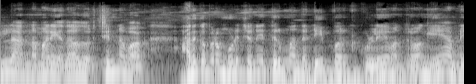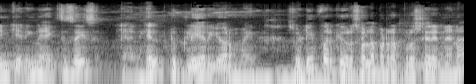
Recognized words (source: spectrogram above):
இல்லை அந்த மாதிரி ஏதாவது ஒரு சின்ன வாக் அதுக்கப்புறம் முடிச்சோடனே திரும்ப அந்த டீப் ஒர்க்குள்ளேயே வந்துடுவாங்க ஏன் அப்படின்னு கேட்டிங்கன்னா exercise can help to clear your mind so deep work இவர் சொல்லப்படுற ப்ரொசீஜர் என்னென்னா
